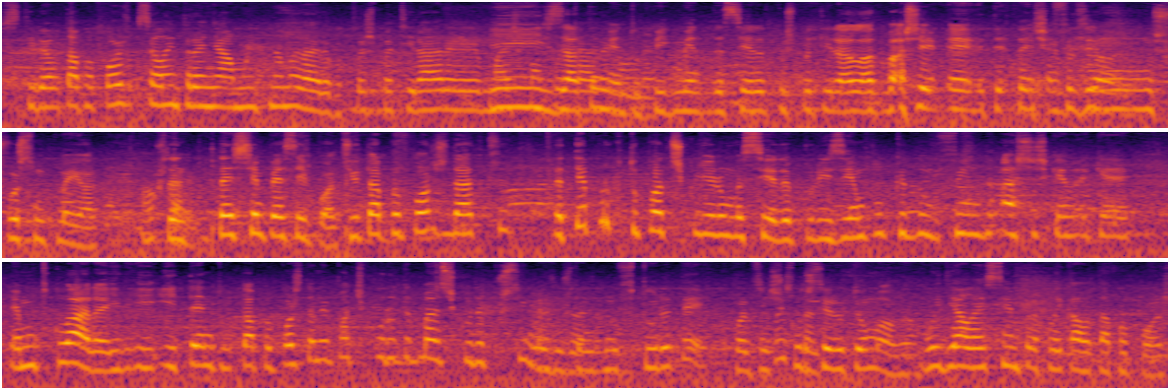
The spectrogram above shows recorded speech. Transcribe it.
se tiver o tapa-pós, porque se ela entranhar muito na madeira, porque depois para tirar é mais complicado. Exatamente, o pigmento da cera depois para tirar lá de baixo é, é tens que é fazer um esforço muito maior. Okay. Portanto, tens sempre essa hipótese. E o tapa-pós dá-te, até porque tu podes escolher uma cera, por exemplo, que no fim achas que é, que é, é muito clara e, e, e tendo o tapa-pós também podes pôr outra mais escura por cima, portanto no futuro até podes escurecer o teu móvel. O ideal é sempre aplicar o tapa-pós,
